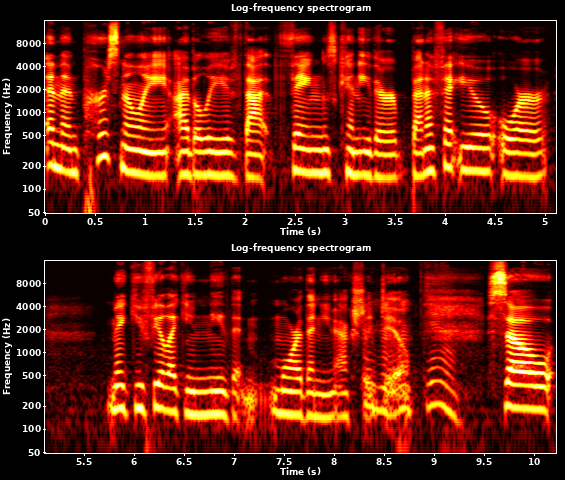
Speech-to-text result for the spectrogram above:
And then personally, I believe that things can either benefit you or make you feel like you need it more than you actually mm-hmm. do. Yeah. So,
